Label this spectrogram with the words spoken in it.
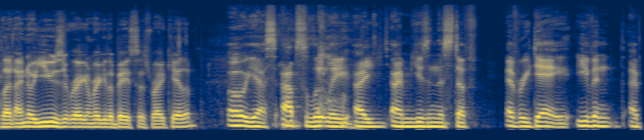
But I know you use it on a regular basis, right, Caleb? Oh yes, absolutely. I I'm using this stuff every day. Even I,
